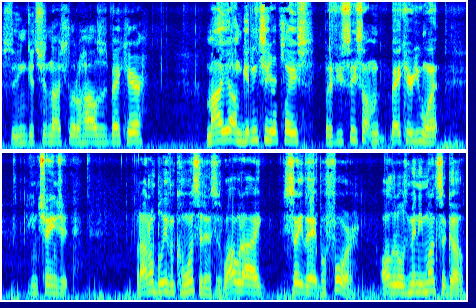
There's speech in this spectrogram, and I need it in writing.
So you can get your nice little houses back here. Maya, I'm getting to your place, but if you see something back here you want, you can change it. But I don't believe in coincidences. Why would I say that before? All of those many months ago.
